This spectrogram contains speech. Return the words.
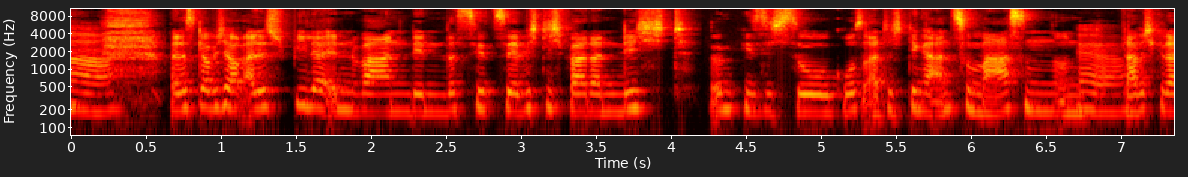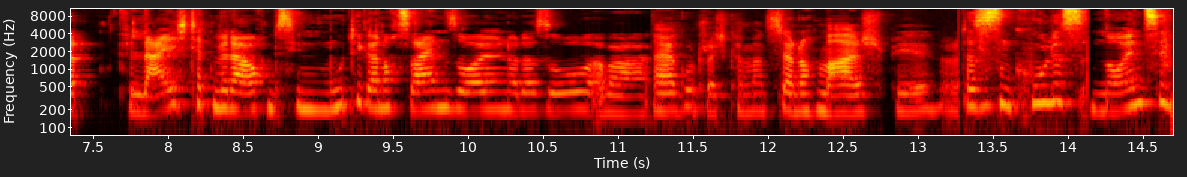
Ah. Weil das, glaube ich, auch alles SpielerInnen waren, denen das jetzt sehr wichtig war, dann nicht irgendwie sich so großartig Dinge anzumaßen. Und Ja. da habe ich gedacht, vielleicht hätten wir da auch ein bisschen mutiger noch sein sollen oder so. Aber Na ja, gut, vielleicht kann man es ja nochmal spielen. Oder? das ist ein cooles 19.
